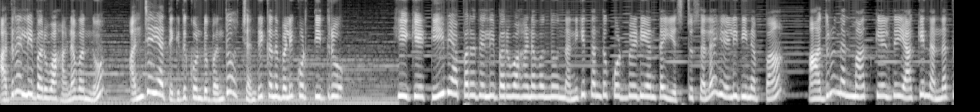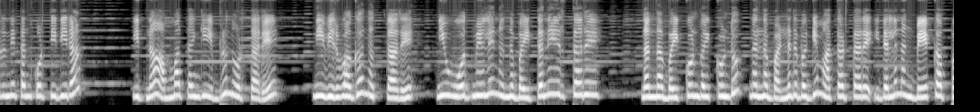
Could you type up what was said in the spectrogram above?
ಅದರಲ್ಲಿ ಬರುವ ಹಣವನ್ನು ಅಂಜಯ್ಯ ತೆಗೆದುಕೊಂಡು ಬಂದು ಚಂದ್ರಿಕನ ಬಳಿ ಕೊಡ್ತಿದ್ರು. ಹೀಗೆ ಟೀ ವ್ಯಾಪಾರದಲ್ಲಿ ಬರುವ ಹಣವನ್ನು ನನಗೆ ತಂದು ಕೊಡ್ಬೇಡಿ ಅಂತ ಎಷ್ಟು ಸಲ ಹೇಳಿದೀನಪ್ಪ? ಆದ್ರೂ ನನ್ ಮಾತ್ ಕೇಳ್ದೆ ಯಾಕೆ ನನ್ನ ಹತ್ರನೇ ತಂದು ಕೊಡ್ತಿದ್ದೀರಾ ಇದ್ನ ಅಮ್ಮ ತಂಗಿ ಇಬ್ರು ನೋಡ್ತಾರೆ. ನೀವಿರುವಾಗ ನಗ್ತಾರೆ. ನೀವು ಹೋದ್ಮೇಲೆ ನನ್ನ ಬೈತಾನೆ ಇರ್ತಾರೆ. ನನ್ನ ಬೈಕೊಂಡ್ ಬೈಕೊಂಡು ನನ್ನ ಬಣ್ಣದ ಬಗ್ಗೆ ಮಾತಾಡ್ತಾರೆ. ಇದೆಲ್ಲ ನಂಗೆ ಬೇಕಪ್ಪ.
